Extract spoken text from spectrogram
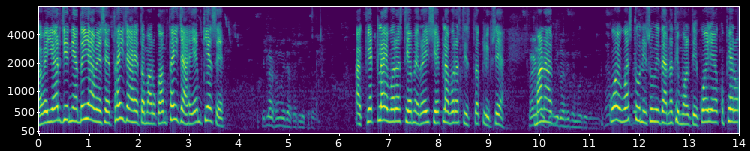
હવે એ અરજી ત્યાં દઈ આવે છે થઈ જાહે તમારું કામ થઈ જાહે એમ કે છે. આ કેટલાય વર્ષથી અમે રહી છીએ એટલા વર્ષથી તકલીફ છે. માણસ કોઈ વસ્તુની સુવિધા નથી મળતી. કોઈ એક ફેરો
